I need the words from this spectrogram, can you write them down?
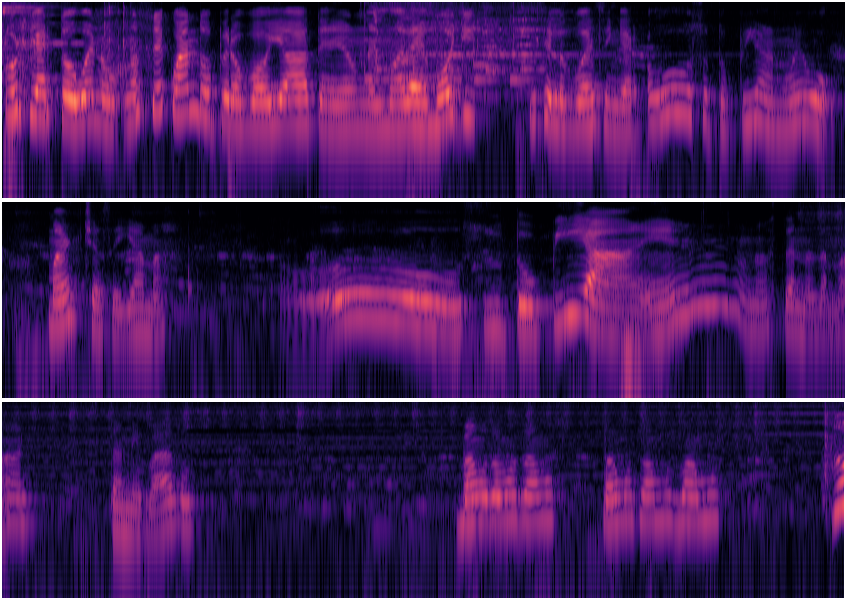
Por cierto, bueno, no sé cuándo, pero voy a tener una almohada emoji y se los voy a enseñar. Oh, Sotopía nuevo. Mancha se llama. Oh, utopía, ¿eh? No está nada mal. Está nevado. Vamos, vamos, vamos. Vamos, vamos, vamos. ¡No!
